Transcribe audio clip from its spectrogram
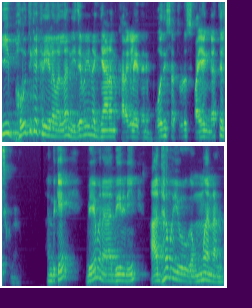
ఈ భౌతిక క్రియల వల్ల నిజమైన జ్ఞానం కలగలేదని బోధిసత్వుడు స్వయంగా తెలుసుకున్నాడు. అందుకే వేమన దీనిని అధమయోగం అన్నాడు.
